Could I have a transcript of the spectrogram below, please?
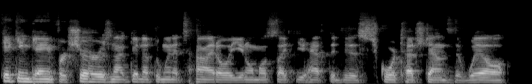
Kicking game for sure is not good enough to win a title. You'd almost like you have to just score touchdowns at will.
